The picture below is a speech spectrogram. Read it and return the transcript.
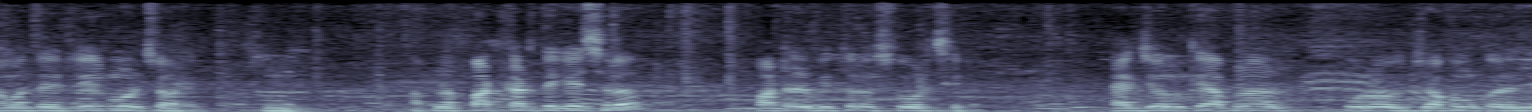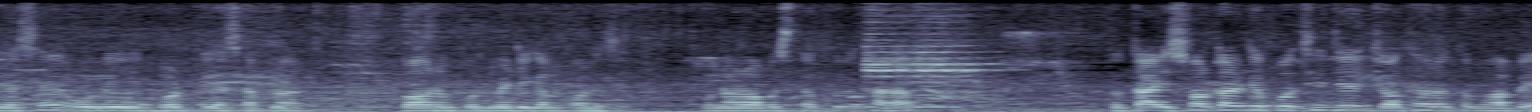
আমাদের লীলমোড় চরে। আপনার পাট কাটতে গিয়েছিল পাটের ভিতরে শুয়োর ছিল। একজনকে আপনার পুরো জখম করে দিয়েছে উনি ভর্তি আছে আপনার বহরমপুর মেডিকেল কলেজে। ওনার অবস্থা খুবই খারাপ। তো তাই সরকারকে বলছি যে যথাযথভাবে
